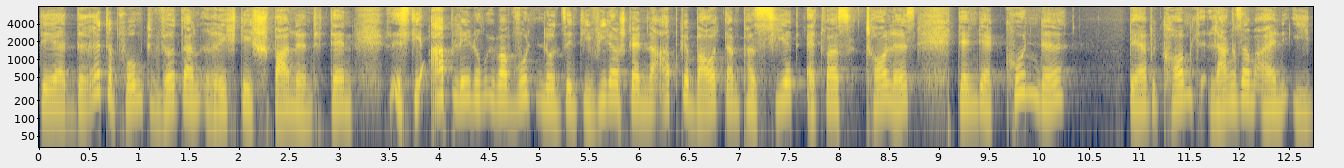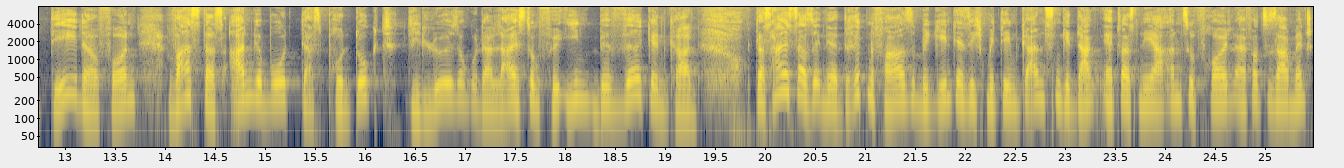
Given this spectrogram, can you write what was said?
der dritte Punkt wird dann richtig spannend, denn ist die Ablehnung überwunden und sind die Widerstände abgebaut, dann passiert etwas Tolles, denn der Kunde der bekommt langsam eine Idee davon, was das Angebot, das Produkt, die Lösung oder Leistung für ihn bewirken kann. Das heißt also, in der dritten Phase beginnt er sich mit dem ganzen Gedanken etwas näher anzufreunden, einfach zu sagen, Mensch,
